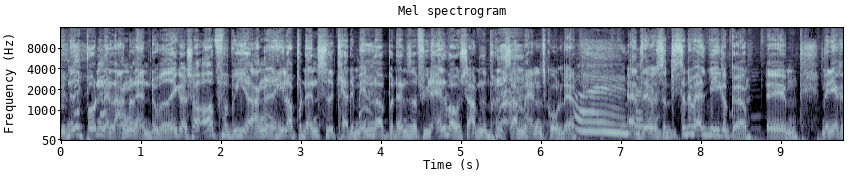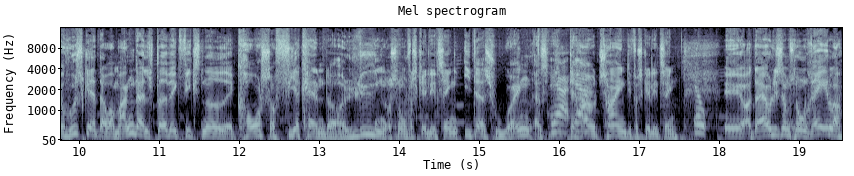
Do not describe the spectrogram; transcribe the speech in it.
vi ned i bunden af Langeland, du ved ikke, og så op forbi Langeland, helt op på den anden side, Kærteminde op på den anden side af Fyn. Alle var jo samlet på den samme handelsskole der. Ej, Ja, det, var- så, så det valgte vi ikke at gøre. Øhm, men jeg kan huske, at der var mange, der stadigvæk fik sådan noget øh, kors og firkanter og lyn og sådan nogle forskellige ting i deres huer. Ikke? Altså, Ja, det, det har ja. jo tegn, de forskellige ting. Jo. Øh, og der er jo ligesom sådan nogle regler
